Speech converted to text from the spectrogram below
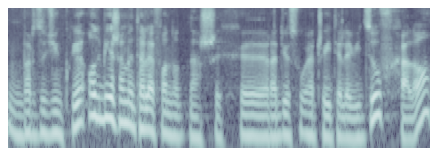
Bardzo dziękuję. Odbierzemy telefon od naszych radiosłuchaczy i telewidzów. Halo?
